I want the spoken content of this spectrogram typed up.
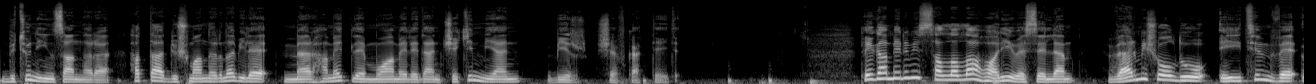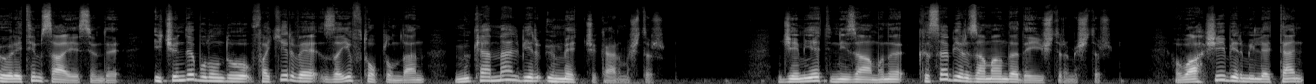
Bütün insanlara, hatta düşmanlarına bile merhametle muameleden çekinmeyen bir şefkatteydi. Peygamberimiz sallallahu aleyhi ve sellem vermiş olduğu eğitim ve öğretim sayesinde içinde bulunduğu fakir ve zayıf toplumdan mükemmel bir ümmet çıkarmıştır. Cemiyet nizamını kısa bir zamanda değiştirmiştir. Vahşi bir milletten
